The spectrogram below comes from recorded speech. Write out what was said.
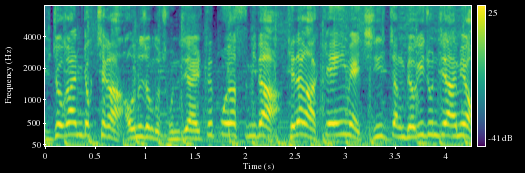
유저 간 격차가 어느 정도 존재할 듯 보였습니다. 게다가 게임에 진입 장벽이 존재하며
